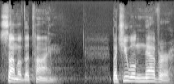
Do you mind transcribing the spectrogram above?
some of the time. But you will never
